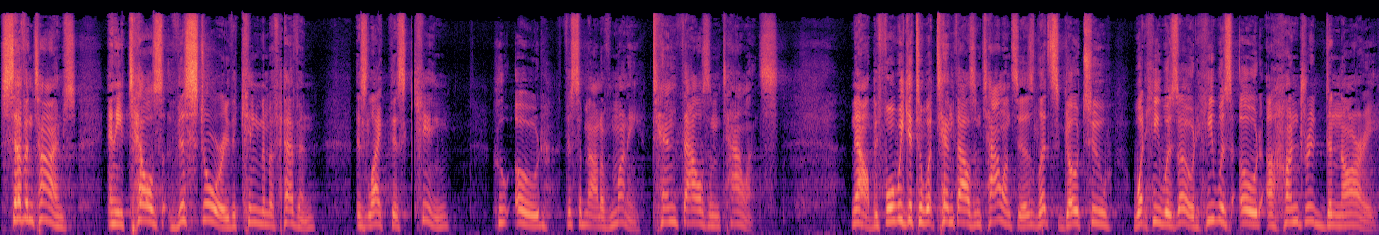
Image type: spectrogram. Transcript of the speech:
seven times, and he tells this story the kingdom of heaven is like this king who owed this amount of money 10,000 talents. Now, before we get to what 10,000 talents is, let's go to what he was owed. He was owed a 100 denarii.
